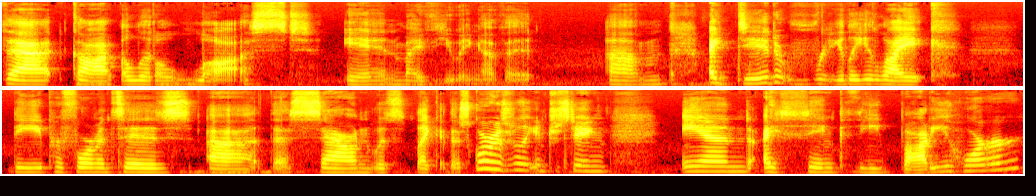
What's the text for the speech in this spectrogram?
that got a little lost in my viewing of it. Um, I did really like the performances. Uh, the sound was like the score was really interesting, and I think the body horror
